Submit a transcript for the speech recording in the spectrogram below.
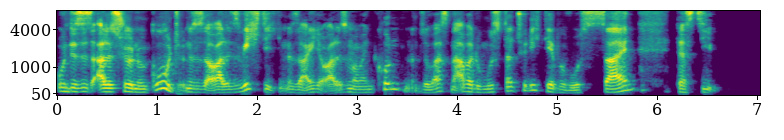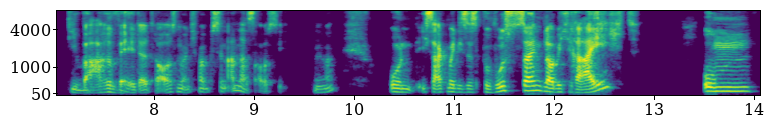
und es ist alles schön und gut und es ist auch alles wichtig und das sage ich auch alles immer meinen Kunden und sowas. Na, aber du musst natürlich dir bewusst sein, dass die, die wahre Welt da draußen manchmal ein bisschen anders aussieht. Ja? Und ich sage mal, dieses Bewusstsein, glaube ich, reicht, um,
